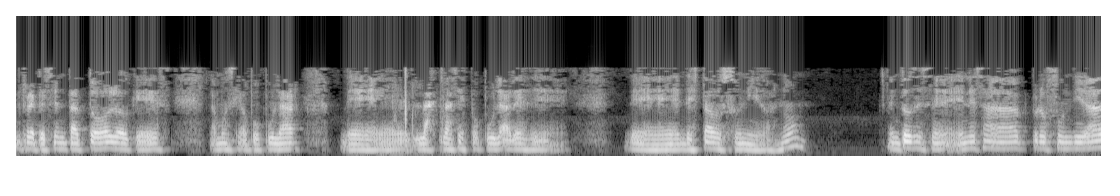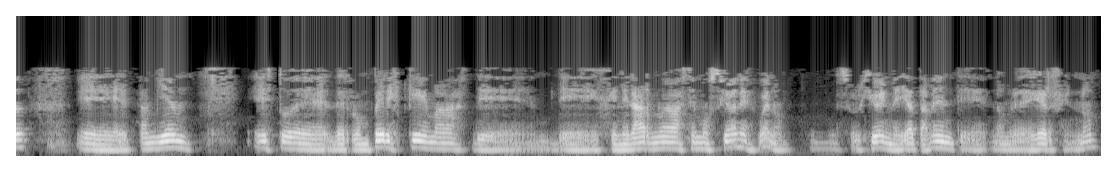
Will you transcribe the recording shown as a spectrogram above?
representa todo lo que es la música popular de las clases populares de, de, de Estados Unidos, ¿no? Entonces, en, esa profundidad, eh, también esto de, romper esquemas, de, generar nuevas emociones, bueno, surgió inmediatamente el nombre de Gershwin, ¿no?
